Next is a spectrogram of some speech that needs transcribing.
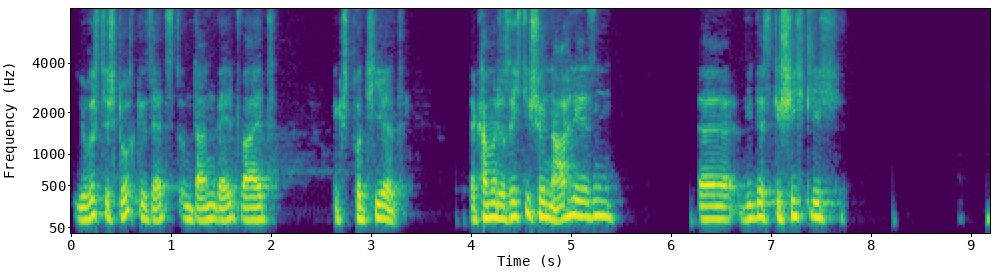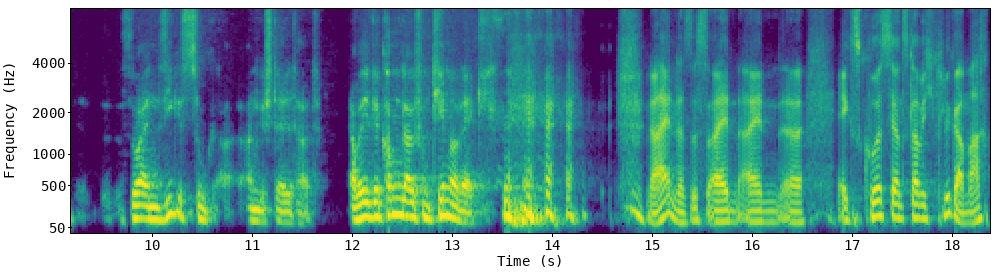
juristisch durchgesetzt und dann weltweit exportiert. Da kann man das richtig schön nachlesen, äh, wie das geschichtlich so einen Siegeszug angestellt hat. Aber wir kommen, glaube ich, vom Thema weg. Nein, das ist ein, ein äh, Exkurs, der uns, glaube ich, klüger macht.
